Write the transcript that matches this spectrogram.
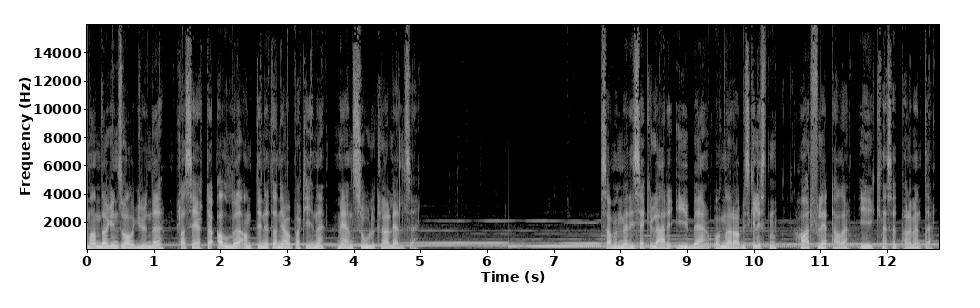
Mandagens valgrunde plasserte alle anti-Netanyahu-partiene med en soleklar ledelse. Sammen med de sekulære YB og den arabiske listen har flertallet i Knesset-parlamentet.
